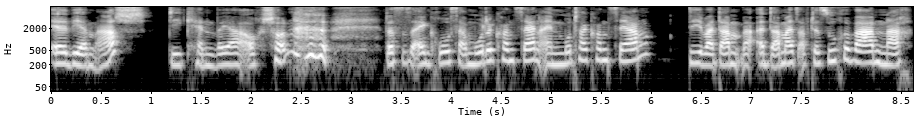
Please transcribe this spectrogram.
LVMH, die kennen wir ja auch schon, das ist ein großer Modekonzern, ein Mutterkonzern, die war dam damals auf der Suche waren nach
